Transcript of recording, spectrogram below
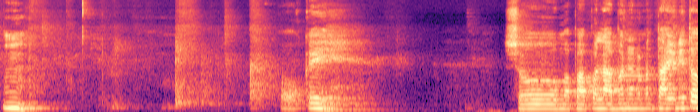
Hmm. Okay. So, mapapalaban na naman tayo nito.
